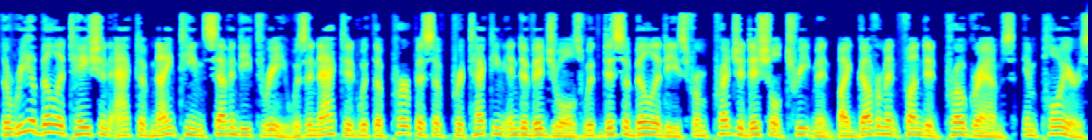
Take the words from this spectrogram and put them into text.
The Rehabilitation Act of 1973 was enacted with the purpose of protecting individuals with disabilities from prejudicial treatment by government-funded programs, employers,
